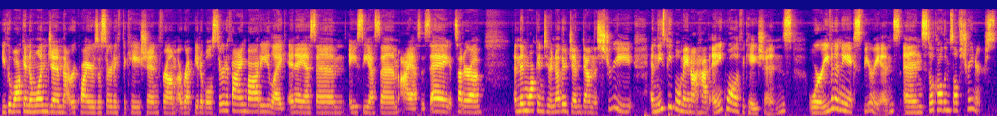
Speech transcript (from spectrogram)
You could walk into one gym that requires a certification from a reputable certifying body like NASM, ACSM, ISSA, etc. And then walk into another gym down the street, and these people may not have any qualifications or even any experience and still call themselves trainers.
